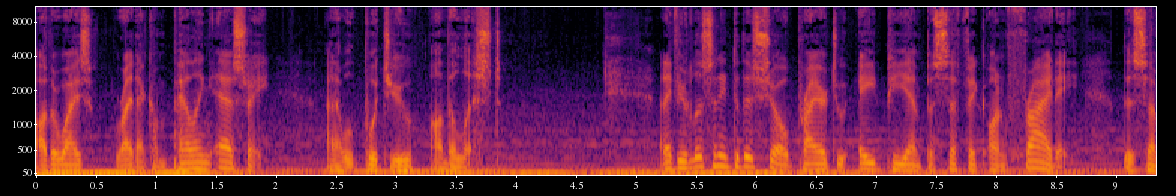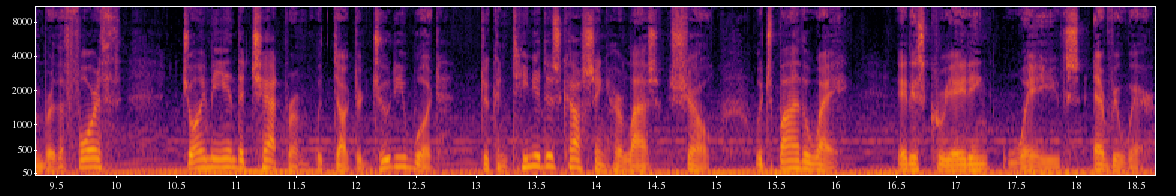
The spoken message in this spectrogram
Otherwise, write a compelling essay and I will put you on the list. And if you're listening to this show prior to 8 p.m. Pacific on Friday, December the 4th, join me in the chat room with Dr. Judy Wood to continue discussing her last show, which, by the way, it is creating waves everywhere.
